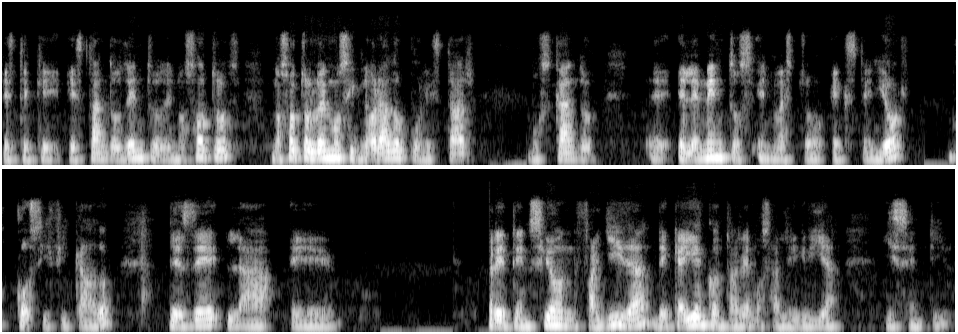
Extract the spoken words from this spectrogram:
Este que estando dentro de nosotros, nosotros lo hemos ignorado por estar buscando eh, elementos en nuestro exterior, cosificado, desde la eh, pretensión fallida de que ahí encontraremos alegría y sentido.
